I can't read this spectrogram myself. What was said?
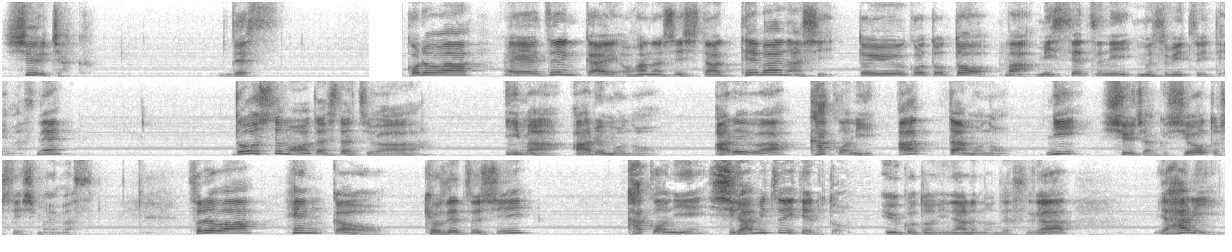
執着です。これは、えー前回お話しした手放しということと、まあ、密接に結びついていますね。どうしても私たちは今あるものあるいは過去にあったものに執着しようとしてしまいます。それは変化を拒絶し過去にしがみついているということになるのですがやはり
